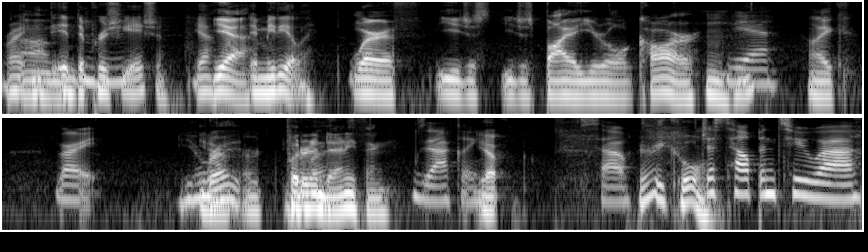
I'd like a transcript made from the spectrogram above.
Right. Um, in depreciation. Yeah. Yeah. Immediately. Where if you just you just buy a year old car, Yeah. like Right. You're you know, right. or put You're it into anything. Exactly. Yep. So Very cool. just helping to uh,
